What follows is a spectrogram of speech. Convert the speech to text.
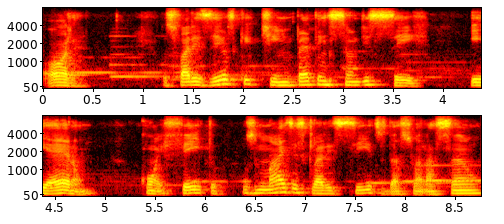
Ora, os fariseus que tinham pretensão de ser e eram, com efeito, os mais esclarecidos da sua nação,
